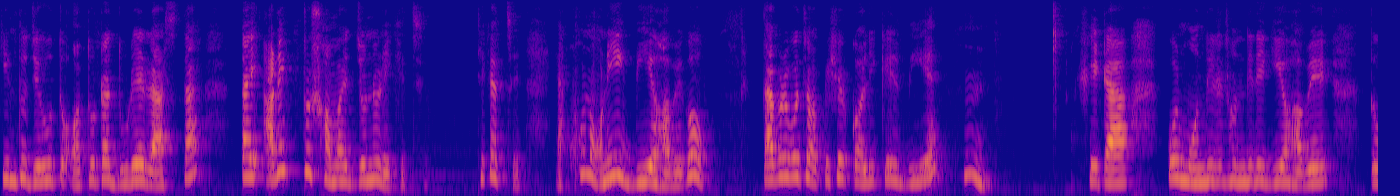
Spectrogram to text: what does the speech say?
কিন্তু যেহেতু অতটা দূরের রাস্তা তাই আরেকটু সময়ের জন্য রেখেছে, ঠিক আছে? এখন অনেক বিয়ে হবে গো। তারপরে বলছে অফিসের কলিকের বিয়ে, হুম, সেটা কোন মন্দিরে ঠন্দিরে গিয়ে হবে। তো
